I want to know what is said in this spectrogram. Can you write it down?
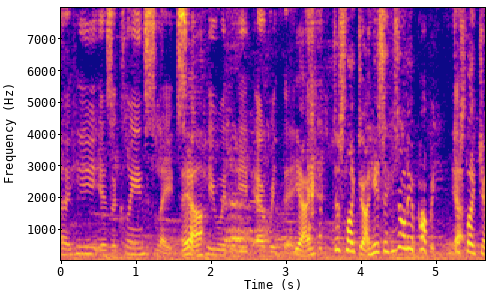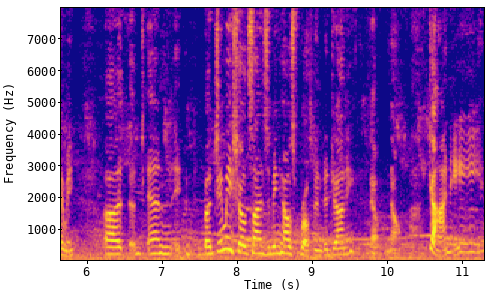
Uh, he is a clean slate, so Yeah. he would eat everything. Yeah, just like John. He's, he's only a puppy, just Yeah. like Jimmy. Uh, and but Jimmy showed signs of being housebroken. Did Johnny? No. No. Johnny,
